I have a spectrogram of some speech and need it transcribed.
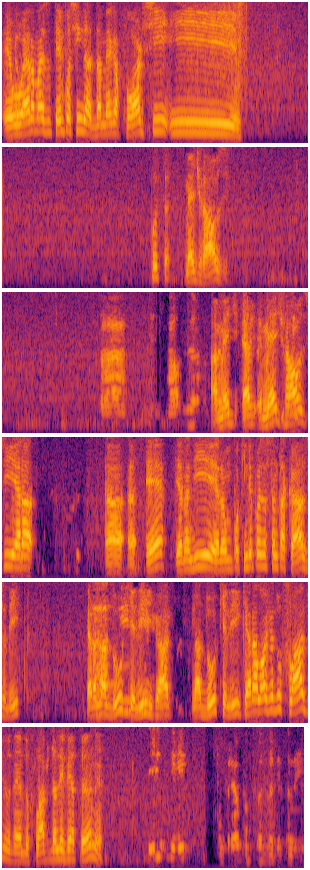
eu era mais o tempo assim da, da Mega Force e. Puta, Madhouse. Ah, Madhouse era. A Mad, a Madhouse era. A, a, é, era ali, era um pouquinho depois da Santa Casa ali. Era ah, na Duque sim, ali, sim. já. Na Duque ali, que era a loja do Flávio, né? Do Flávio da Leviatana. Sim, sim. Comprei algumas coisas ali também.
